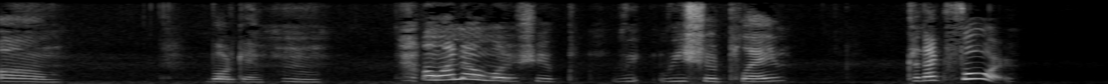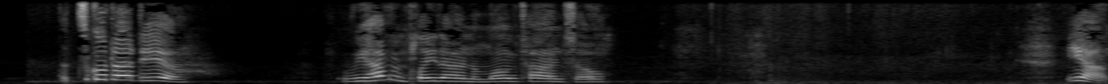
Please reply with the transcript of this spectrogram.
um board game. Hmm. Oh, I know what should we, we should play. Connect Four. That's a good idea. We haven't played that in a long time, so yeah.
